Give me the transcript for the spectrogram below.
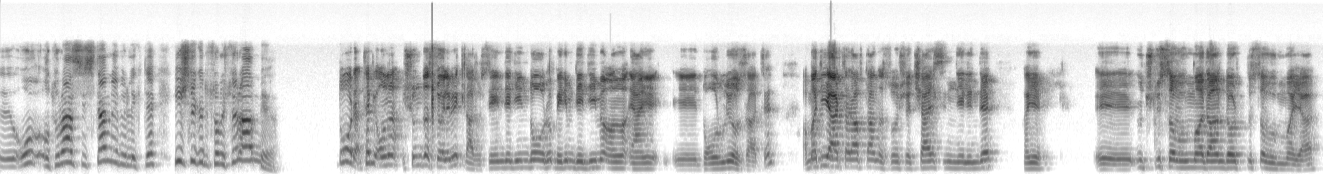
e, o oturan sistemle birlikte hiç de kötü sonuçlar almıyor. Doğru. Tabii ona şunu da söylemek lazım. Senin dediğin doğru. Benim dediğimi anla, yani e, doğruluyor zaten. Ama diğer taraftan da sonuçta Chelsea'nin elinde hani e, üçlü savunmadan dörtlü savunmaya,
